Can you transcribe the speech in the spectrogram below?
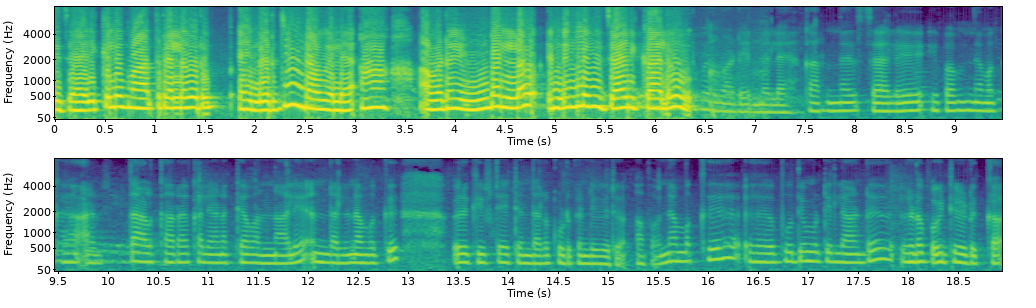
വിചാരിക്കൽ മാത്രല്ല ഒരു എനർജി ഉണ്ടാവുമല്ലേ ആ അവിടെ ഉണ്ടല്ലോ എന്തെങ്കിലും വിചാരിക്കാലോ. തന്നെയല്ലേ കാരണം എന്ന് വെച്ചാൽ ഇപ്പം നമുക്ക് അടുത്ത ആൾക്കാരെ കല്യാണമൊക്കെ വന്നാൽ എന്തായാലും നമുക്ക് ഒരു ഗിഫ്റ്റ് ആയിട്ട് എന്തായാലും കൊടുക്കേണ്ടി വരും. അപ്പം നമുക്ക് ബുദ്ധിമുട്ടില്ലാണ്ട് ഇവിടെ പോയിട്ട് എടുക്കുക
